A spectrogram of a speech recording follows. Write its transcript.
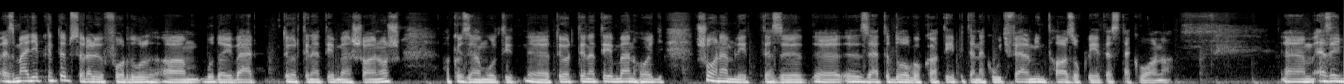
Ez már egyébként többször előfordul a Budai Vár történetében sajnos, a közelmúlti történetében, hogy soha nem létezett dolgokat építenek úgy fel, mintha azok léteztek volna. Ez egy,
